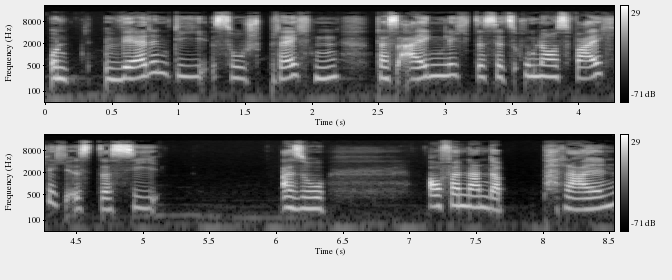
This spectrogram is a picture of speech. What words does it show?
Und während die so sprechen, dass eigentlich das jetzt unausweichlich ist, dass sie also aufeinander prallen,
